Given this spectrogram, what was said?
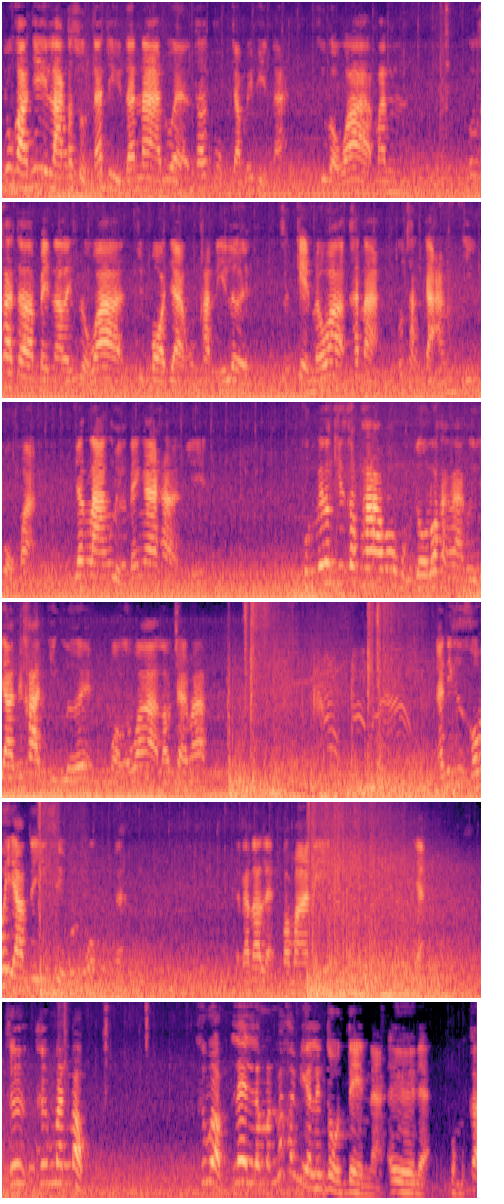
ด้วยความที่รางกระสุนน่าจะอยู่ด้านหน้าด้วย ถ้าผมจำไม่ผิดนะคือแบบว่ามันค่อนข้างจะเป็นอะไรที่แบบว่าจุดบอดอย่างของคันนี้เลย สังเกตไหมว่าขนาดรถถังกลางยิงผมอะยังรางเหลืองได้ง่ายขนาดนี้ คุณไม่ต้องคิดสภาพว่าผมโดนรถถังกลางหรือยานพิฆาตยิงเลย บอกเลยว่าเราใจมาก อันนี้คือเขาพยายามจะยิงสีบนหัวผมนะแต่ก็นั่นแหละประมาณนี้ เนี่ย คือคือมันแบบคือแบบเล่นแล้วมันไม่ค่อยมีอะไรโดดเด่นอะเออเนี่ยผมก็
